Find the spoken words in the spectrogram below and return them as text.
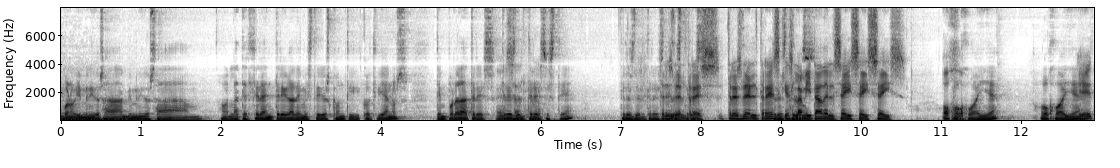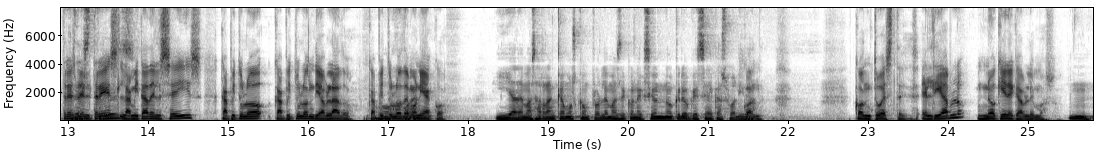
bueno, bienvenidos a, bienvenidos a, a la tercera entrega de Misterios Cotidianos, temporada 3. 3 del Exacto. 3 este, ¿eh? 3 del 3. 3 del 3. 3 del 3, Tres, que es la mitad del 666. Ojo. Ojo ahí, ¿eh? Ojo ahí, ¿eh? 3 del 3, la mitad del 6, capítulo, capítulo endiablado, capítulo Ojo, eh. demoníaco. Y además arrancamos con problemas de conexión, no creo que sea casualidad. Con, con tueste. El diablo no quiere que hablemos. Mm,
